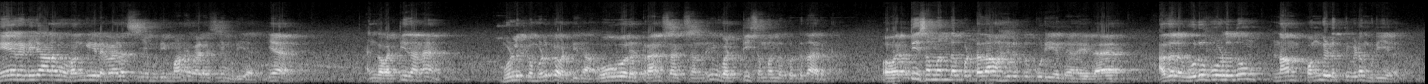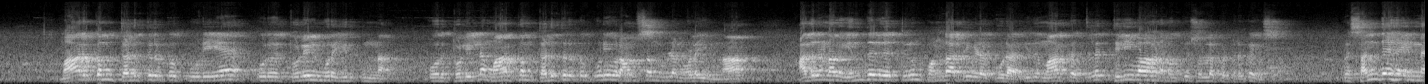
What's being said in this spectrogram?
நேரடியாக நம்ம வங்கியில் வேலை செய்ய முடியுமானா வேலை செய்ய முடியாது. ஏன்? அங்கே வட்டி தானே? முழுக்க முழுக்க வட்டி தான். ஒவ்வொரு டிரான்சாக்ஷன்லையும் வட்டி சம்மந்தப்பட்டு தான் இருக்குது இப்போ வட்டி சம்மந்தப்பட்டதாக இருக்கக்கூடிய நிலையில் அதில் ஒரு பொழுதும் நாம் பங்கெடுத்து விட முடியலை. மார்க்கம் தடுத்திருக்கக்கூடிய ஒரு தொழில்முறை இருக்கும்னா ஒரு தொழிலில் மார்க்கம் தடுத்திருக்கக்கூடிய ஒரு அம்சம் உள்ள நுழையும்னா அதில் நம்ம எந்த விதத்திலும் பங்காற்றி விடக்கூடாது. இது மார்க்கத்தில் தெளிவாக நமக்கு சொல்லப்பட்டிருக்க விஷயம். இப்போ சந்தேகம் என்ன?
